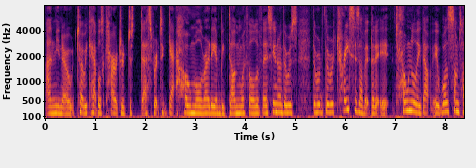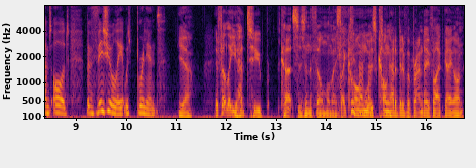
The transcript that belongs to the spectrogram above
and you know Toby Kebbell's character just desperate to get home already and be done with all of this. You know there was there were there were traces of it, but it, it tonally that it was sometimes odd, but visually it was brilliant. Yeah, it felt like you had two Kurtzes in the film almost. Like Kong was Kong had a bit of a Brando vibe going on,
